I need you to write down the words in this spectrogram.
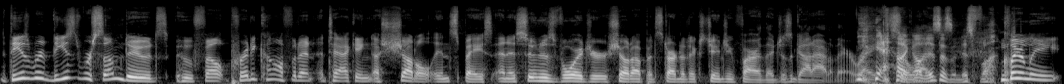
These were these were some dudes who felt pretty confident attacking a shuttle in space, and as soon as Voyager showed up and started exchanging fire, they just got out of there. Right? Yeah, So, like, oh, this isn't as fun. clearly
